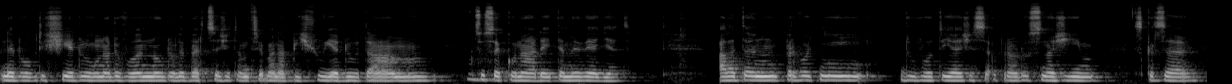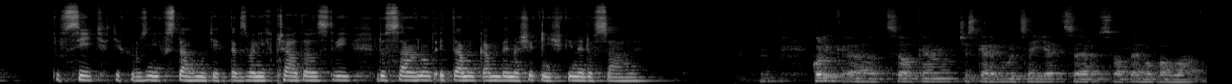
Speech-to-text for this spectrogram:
nebo když jedu na dovolenou do Liberce, že tam třeba napíšu, jedu tam, co se koná, dejte mi vědět. Ale ten prvotní důvod je, že se opravdu snažím skrze tu síť těch různých vztahů, těch takzvaných přátelství, dosáhnout i tam, kam by naše knížky nedosáhly. Kolik eh, celkem v České republice je dcer svatého Pavla?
